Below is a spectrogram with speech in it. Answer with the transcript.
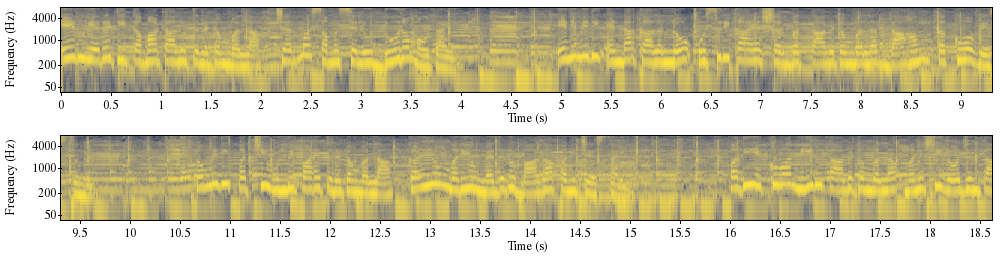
ఏడు ఎర్రటి టమాటాలు తినటం వల్ల చర్మ సమస్యలు దూరం అవుతాయి. ఎనిమిది ఎండాకాలంలో ఉసిరికాయ షర్బత్ తాగటం వల్ల దాహం తక్కువ వేస్తుంది. తొమ్మిది పచ్చి ఉల్లిపాయ తినటం వల్ల కళ్ళు మరియు మెదడు బాగా పనిచేస్తాయి. పది ఎక్కువ నీరు తాగటం వల్ల మనిషి రోజంతా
